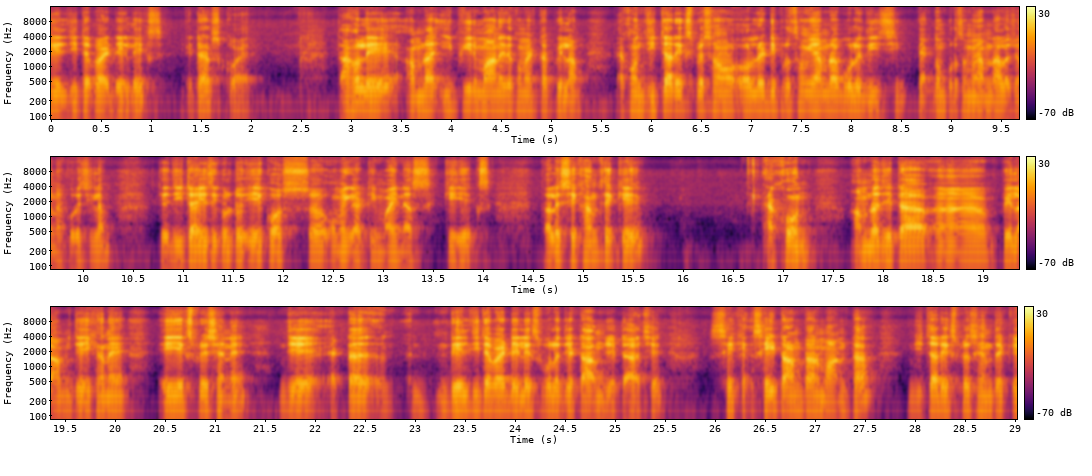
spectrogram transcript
del zeta by del X এটার স্কোয়ার তাহলে আমরা ইপির মান এরকম একটা পেলাম। এখন জিটার এক্সপ্রেশন অলরেডি প্রথমেই আমরা বলে দিয়েছি, একদম প্রথমে আমরা আলোচনা করেছিলাম যে zeta is equal to A cos omega T minus K X তাহলে সেখান থেকে এখন আমরা যেটা পেলাম যে এখানে এই এক্সপ্রেশনে যে একটা del zeta by del X বলে যে টার্ম যেটা আছে সেই টার্মটার মানটা জিটার এক্সপ্রেশন থেকে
